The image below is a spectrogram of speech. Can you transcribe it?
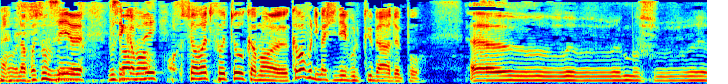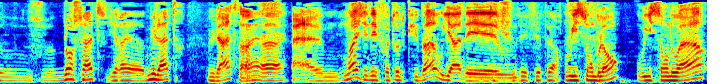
bon, l'impression que C'est vous- euh, vous c'est comment sur votre photo comment euh, comment vous l'imaginez vous le cubain de peau? Euh, euh, blanchâtre, je dirais euh, mulâtre. mulâtre Ouais, ouais. Euh, moi j'ai des photos de Cuba où il y a des Je m'avais fait peur. où ils sont blancs, où ils sont noirs,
